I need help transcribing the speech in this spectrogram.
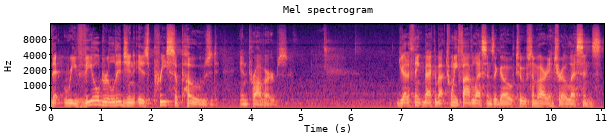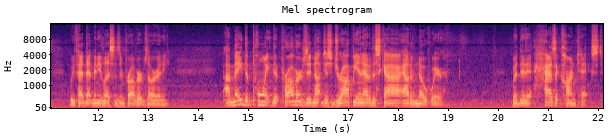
that revealed religion is presupposed in Proverbs. You got to think back about 25 lessons ago to some of our intro lessons. We've had that many lessons in Proverbs already. I made the point that Proverbs did not just drop in out of the sky, out of nowhere, but that it has a context.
